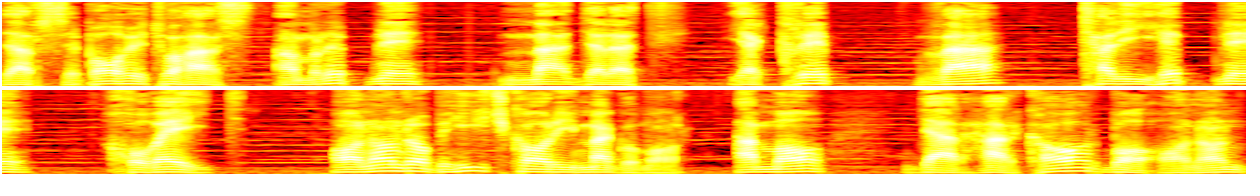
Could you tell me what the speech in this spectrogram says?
در سپاه تو هست امر ابن معدلت یکرب و تلیه ابن خوید آنان را به هیچ کاری مگمار اما در هر کار با آنان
